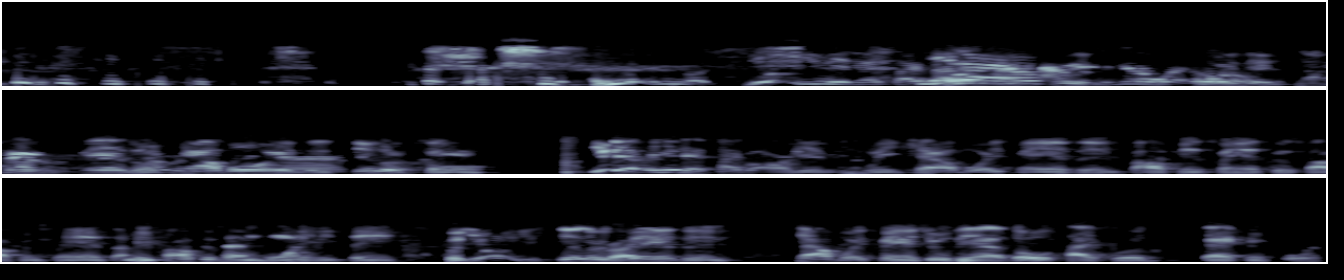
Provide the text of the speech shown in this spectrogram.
You, you hear that type You of know- argument between You know what? Hold Cowboys on. and Giants fans or Cowboys and Steelers fans. You never hear that type of argument between Cowboys fans and Falcons fans because Falcons fans, I mean, Falcons haven't won anything. Because usually Steelers Right. fans and Cowboy fans usually have those type of back and forth.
